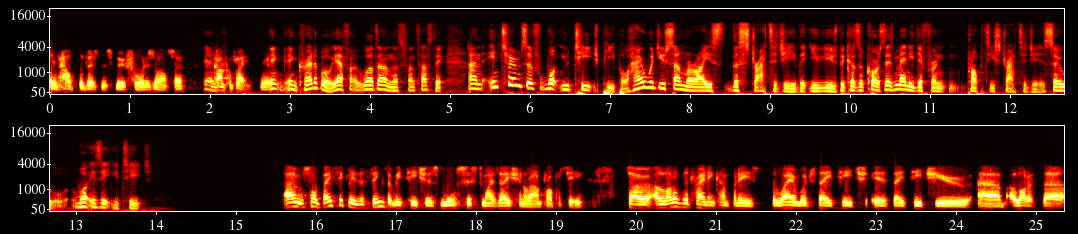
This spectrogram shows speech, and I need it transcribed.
sort of help the business move forward as well. So yeah, can't complain. Really. In- incredible, yeah, well done. That's fantastic. And in terms of what you teach people, how would you summarize the strategy that you use? Because of course, there's many different property strategies. So what is it you teach? Um, so basically, the things that we teach is more systemization around property. So a lot of the training companies, the way in which they teach is they teach you uh, a lot of the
